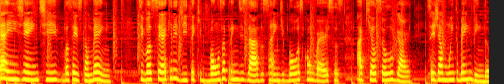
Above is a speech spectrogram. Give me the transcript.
aí, gente, vocês estão bem? Se você acredita que bons aprendizados saem de boas conversas, aqui é o seu lugar. Seja muito bem-vindo.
